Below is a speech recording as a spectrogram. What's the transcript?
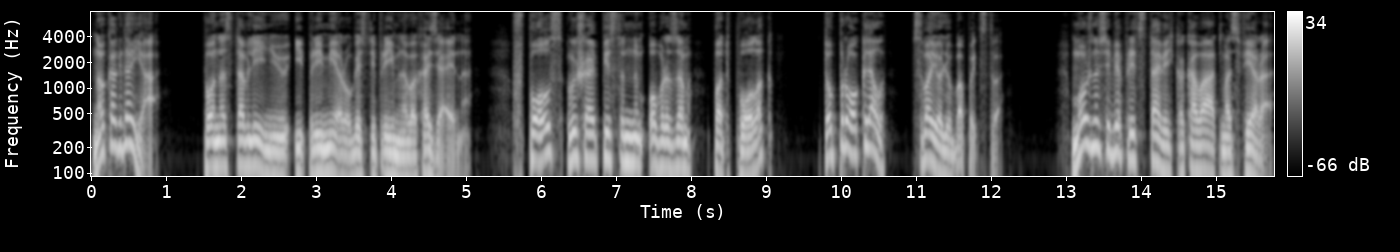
Но когда я, по наставлению и примеру гостеприимного хозяина, вполз вышеописанным образом под полок, то проклял свое любопытство. Можно себе представить, какова атмосфера,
